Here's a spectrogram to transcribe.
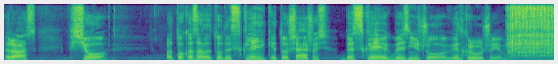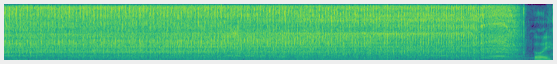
Раз. Все. А то казали, то десь склейки, то ще щось. Без склейок, без нічого. Відкручуємо. Ой.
